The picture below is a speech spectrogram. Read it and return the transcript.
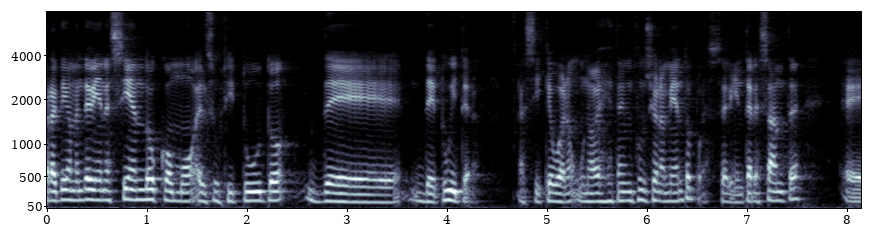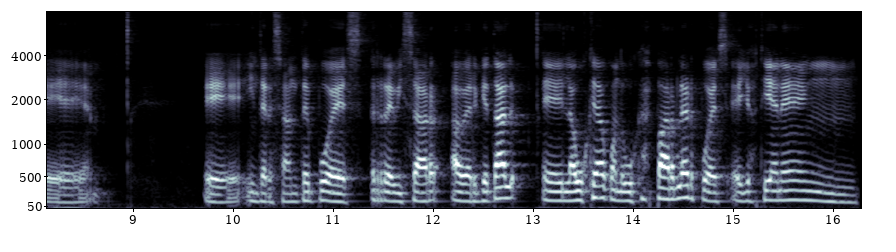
prácticamente viene siendo como el sustituto de, de, Twitter. Así que bueno, una vez esté en funcionamiento, pues sería interesante eh, eh, interesante pues revisar a ver qué tal. Eh, la búsqueda cuando buscas Parler pues ellos tienen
